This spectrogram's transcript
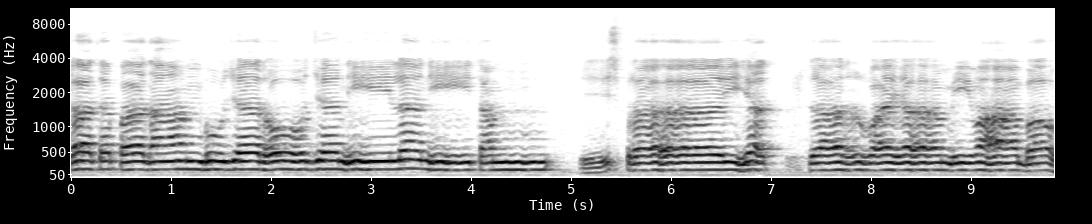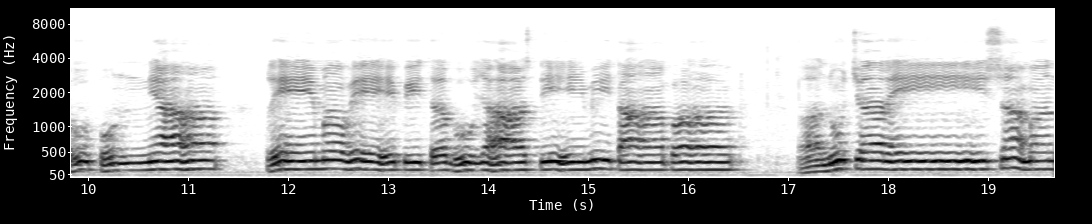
तत्पदाम्बुजरोजनीलनीतं स्प्रयत्तर्वयमिवा बहुपुण्या प्रेम वेपितभुजास्तिमिताप अनुचरैः समनुवर्णितवीर्य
